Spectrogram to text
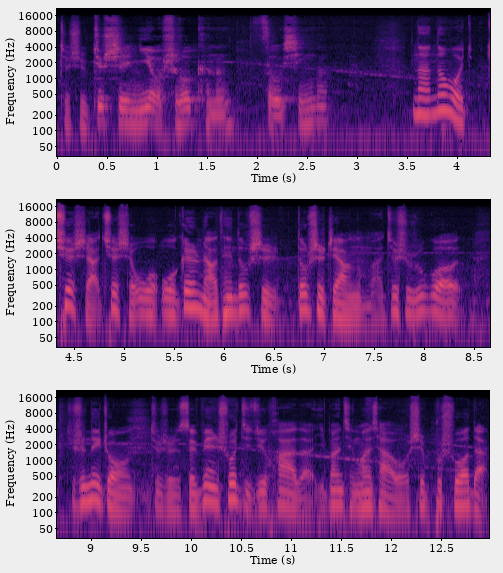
就是就是你有时候可能走心了。那那我确实啊，确实我我跟人聊天都是都是这样的嘛，就是如果。就是那种，就是随便说几句话的，一般情况下我是不说的。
